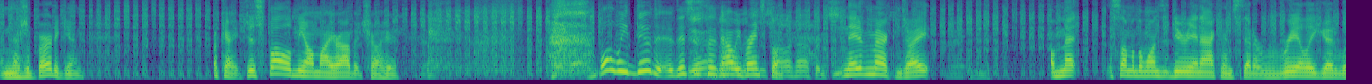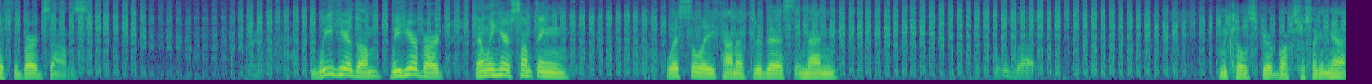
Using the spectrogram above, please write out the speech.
and there's a bird again. Okay, just follow me on my rabbit trail here. well, we do this. This is the, no, how we brainstorm. how. Native Americans, right? I've met some of the ones that do reenactments that are really good with the bird sounds. We hear them, we hear bird, then we hear something whistly kind of through this, and then I'm gonna kill the spirit box for a second. Yeah,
